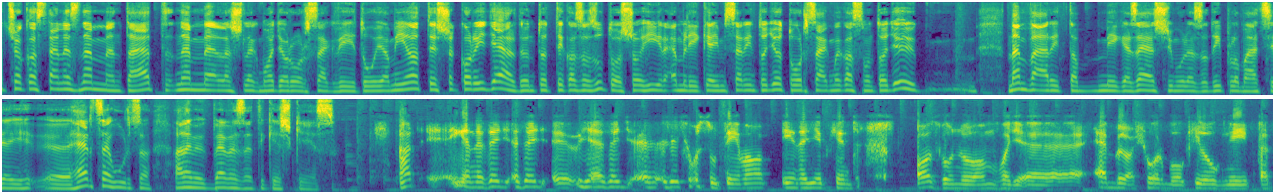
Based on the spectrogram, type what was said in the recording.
csak aztán ez nem ment át, nem mellesleg Magyarország vétója miatt, és akkor így eldöntötték az az utolsó hír emlékeim szerint, hogy öt ország meg azt mondta, hogy ők nem vár itt, a, még ez elsimul ez a diplomáciai hercehurca, hanem ők bevezetik és kész. Hát igen, ez egy, ez egy, ugye ez egy, ez egy hosszú téma. Én egyébként azt gondolom, hogy ebből a sorból kilógni, tehát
